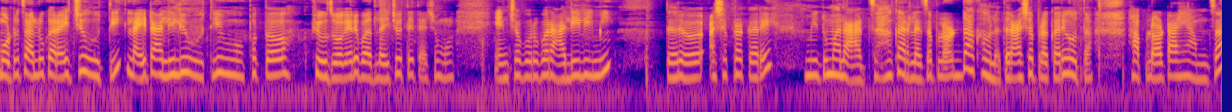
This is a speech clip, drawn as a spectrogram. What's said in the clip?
मोटर चालू करायची होती. लाइट आलेली होती. फक्त फ्यूज वगैरे बदलायचे होते. त्याच्यामुळं यांच्याबरोबर आलेली मी. तर अशा प्रकारे मी तुम्हाला आजचा हा कारल्याचा प्लॉट दाखवला. तर अशा प्रकारे होता हा प्लॉट आहे आमचा.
